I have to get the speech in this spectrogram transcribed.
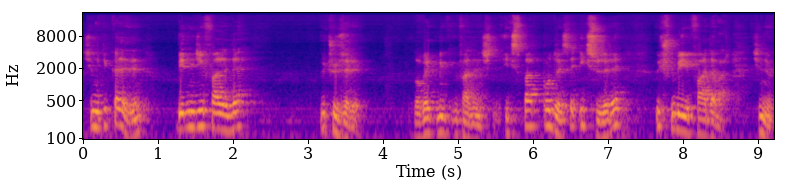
Şimdi dikkat edin. Birinci ifadede 3 üzeri logaritmik ifadenin içinde x var. Burada ise x üzeri üçlü bir ifade var. Şimdi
